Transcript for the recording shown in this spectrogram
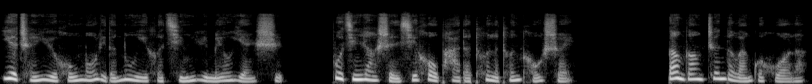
叶晨玉红眸里的怒意和情欲没有掩饰，不禁让沈西后怕的吞了吞口水。刚刚真的玩过火了，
